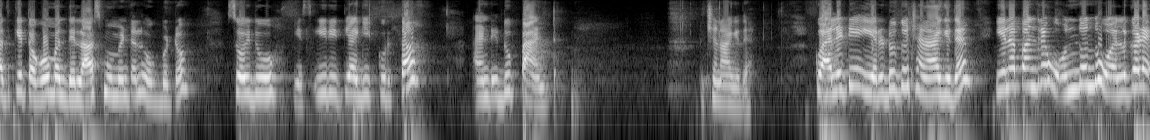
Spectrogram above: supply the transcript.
ಅದಕ್ಕೆ ತೊಗೊಂಬಂದೆ ಲಾಸ್ಟ್ ಮೂಮೆಂಟಲ್ಲಿ ಹೋಗ್ಬಿಟ್ಟು. ಸೊ ಇದು ಎಸ್ ಈ ರೀತಿಯಾಗಿ ಕುರ್ತಾ ಆ್ಯಂಡ್ ಇದು ಪ್ಯಾಂಟ್. ಚೆನ್ನಾಗಿದೆ. ಕ್ವಾಲಿಟಿ ಎರಡದ್ದು ಚೆನ್ನಾಗಿದೆ. ಏನಪ್ಪ ಅಂದರೆ ಒಂದೊಂದು ಒಳಗಡೆ,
